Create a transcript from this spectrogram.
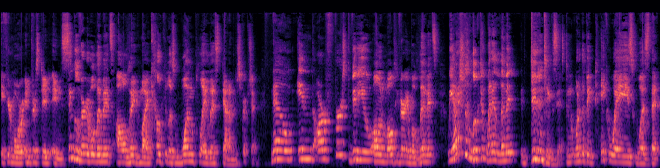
If you're more interested in single variable limits, I'll link my Calculus 1 playlist down in the description. Now, in our first video on multivariable limits, we actually looked at when a limit didn't exist. And one of the big takeaways was that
